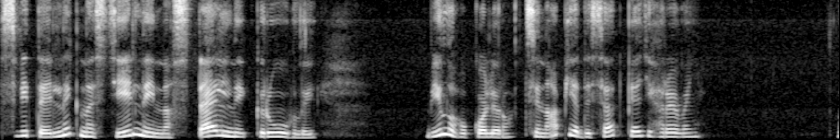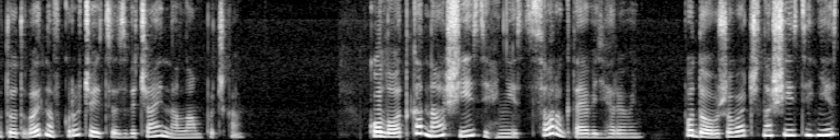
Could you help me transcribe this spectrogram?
Світильник настільний, настельний, круглий. Білого кольору. Ціна 55 гривень. Тут видно, вкручується звичайна лампочка. Колодка на 6 гнізд 49 гривень. Подовжувач на 6 гнізд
